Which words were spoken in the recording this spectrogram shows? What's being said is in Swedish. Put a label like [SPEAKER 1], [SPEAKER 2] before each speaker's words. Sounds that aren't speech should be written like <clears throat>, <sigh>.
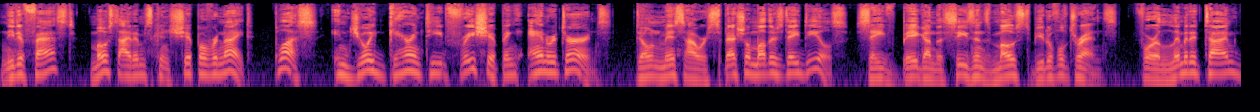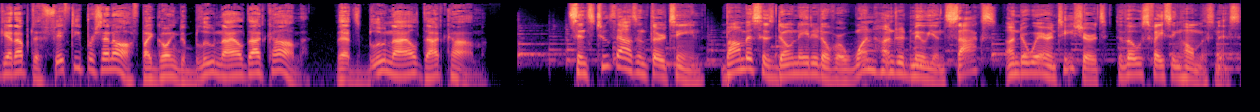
[SPEAKER 1] Need it fast? Most items can ship overnight. Plus, enjoy guaranteed free shipping and returns. Don't miss our special Mother's Day deals. Save big on the season's most beautiful trends. For a limited time, get up to 50% off by going to BlueNile.com. That's BlueNile.com.
[SPEAKER 2] Since 2013, Bombas has donated over 100 million socks, underwear, and t shirts to those facing homelessness.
